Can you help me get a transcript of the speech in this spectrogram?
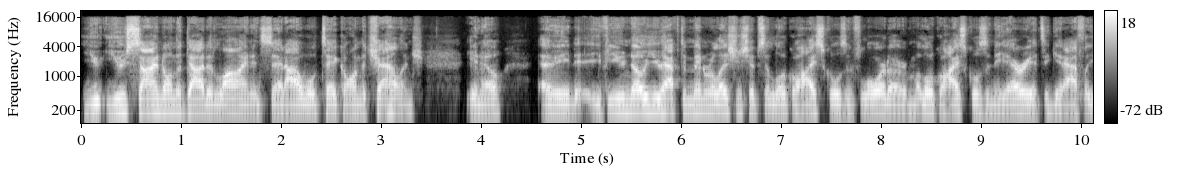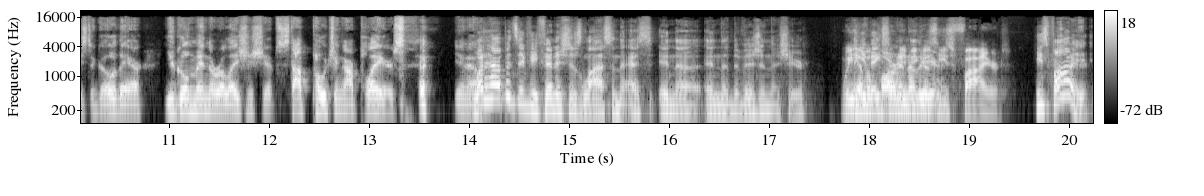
You you signed on the dotted line and said, "I will take on the challenge." You know, I mean, if you know you have to mend relationships at local high schools in Florida or local high schools in the area to get athletes to go there, you go mend the relationships. Stop poaching our players. you know What happens if he finishes last in the S in the in the division this year? We And have a party because year? he's fired. He's He- fired.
